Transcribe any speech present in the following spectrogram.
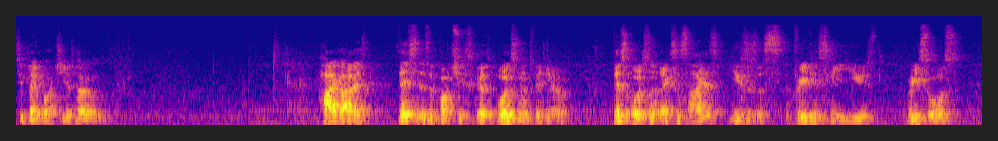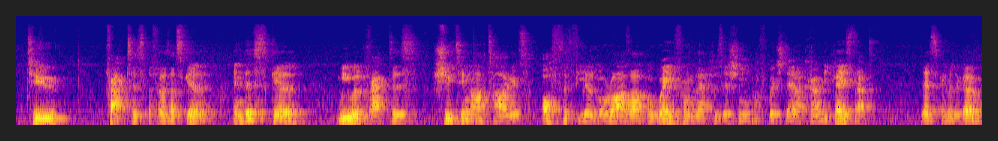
to play boccia at home. Hi guys, this is a boccia skills alternate video. This alternate exercise uses a previously used resource to practice a further skill. In this skill, we will practice shooting our targets off the field or rather away from their position of which they are currently placed at. Let's give it a go.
